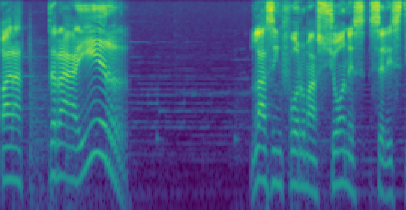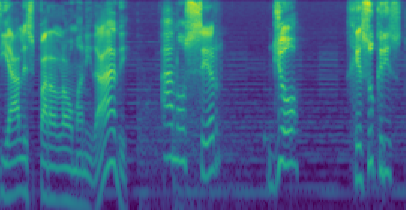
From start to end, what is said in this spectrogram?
para traer las informações celestiales para a humanidade, a não ser eu, Jesucristo.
